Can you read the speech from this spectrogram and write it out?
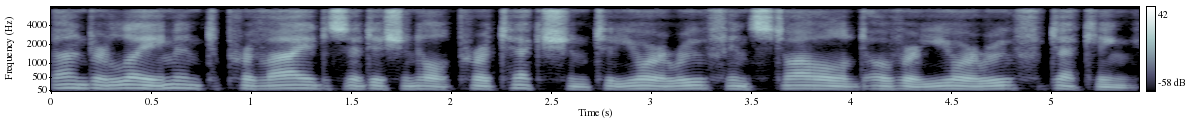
Underlayment provides additional protection to your roof installed over your roof decking.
